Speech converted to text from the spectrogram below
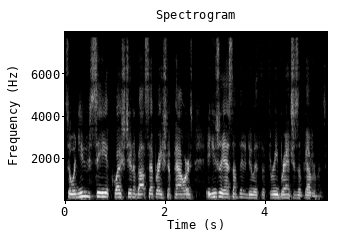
So when you see a question about separation of powers, it usually has something to do with the three branches of government.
